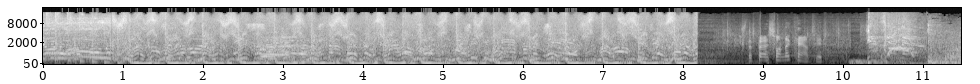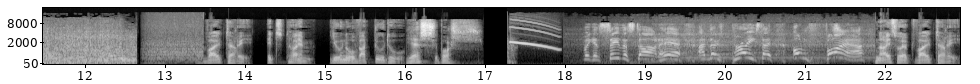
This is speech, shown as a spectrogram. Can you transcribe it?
Yo, It's the first one that counted. Valtteri, it's time. You know what to do. Yes, boss. We can see the start here, and those brakes, they're on fire. Nice work, Valtteri.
